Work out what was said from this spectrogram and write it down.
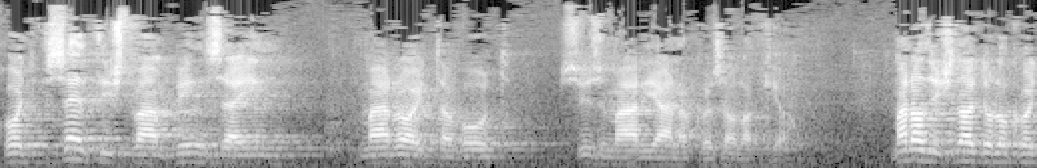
hogy Szent István pénzein már rajta volt Szűz Máriának az alakja. Már az is nagy dolog, hogy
